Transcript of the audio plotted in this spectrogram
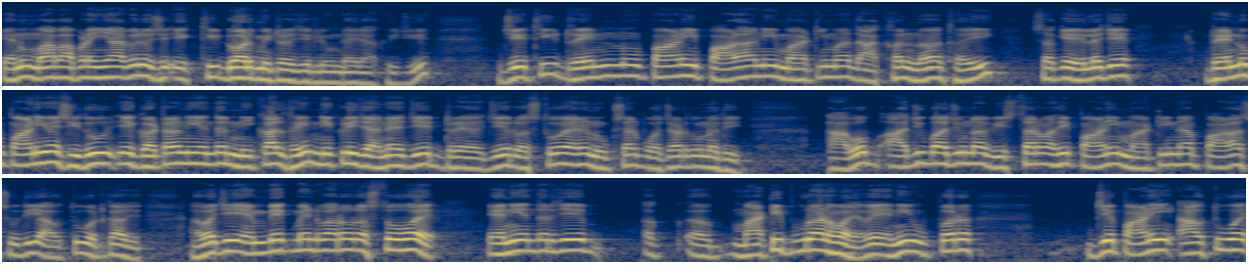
એનું માપ આપણે અહીંયા આવેલું છે, એકથી દોઢ મીટર જેટલી ઊંડાઈ રાખવી જોઈએ. જેથી ડ્રેનનું પાણી પાળાની માટીમાં દાખલ ન થઈ શકે. એટલે જે ડ્રેનનું પાણી હોય, સીધું એ ગટરની અંદર નિકાલ થઈ નીકળી જાય અને જે ડ્રે, જે રસ્તો હોય એને નુકસાન પહોંચાડતું નથી. આવો આજુબાજુના વિસ્તારમાંથી પાણી માટીના પાળા સુધી આવતું અટકાવે હવે જે એમ્બેકમેન્ટવાળો રસ્તો હોય, એની અંદર જે માટી પુરાણ હોય, હવે એની ઉપર જે પાણી આવતું હોય,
